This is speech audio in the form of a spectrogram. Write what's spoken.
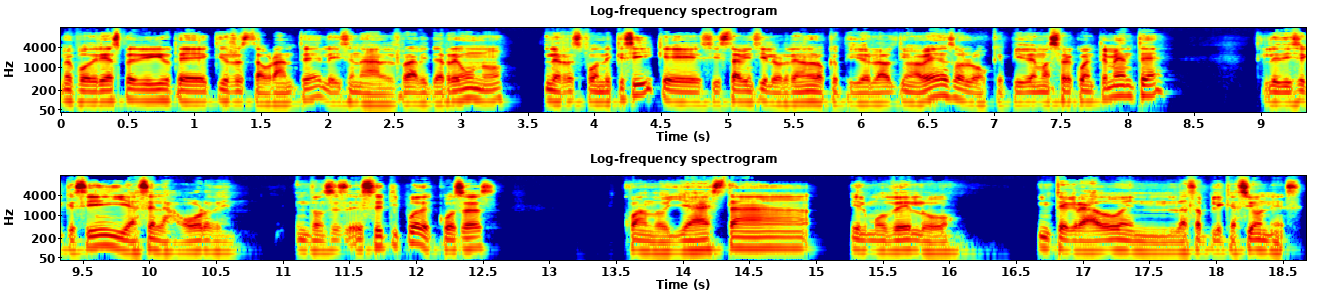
¿me podrías pedir de X restaurante? Le dicen al Rabbit R1, le responde que sí, que sí está bien si le ordena lo que pidió la última vez o lo que pide más frecuentemente. Le dice que sí y hace la orden. Entonces, ese tipo de cosas, cuando ya está el modelo integrado en las aplicaciones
